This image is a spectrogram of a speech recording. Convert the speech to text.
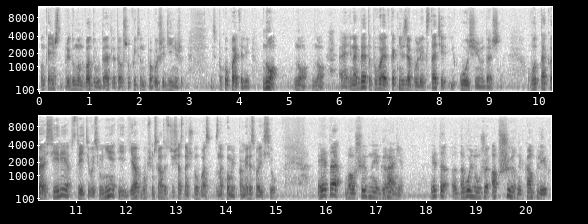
он, конечно, придуман в аду, да, для того, чтобы вытянуть побольше денежек из покупателей. Но, но, но, э, иногда это бывает как нельзя более кстати и очень удачно. Вот такая серия встретилась мне, и я, в общем, с радостью сейчас начну вас знакомить по мере своих сил это волшебные грани. Это довольно уже обширный комплект,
